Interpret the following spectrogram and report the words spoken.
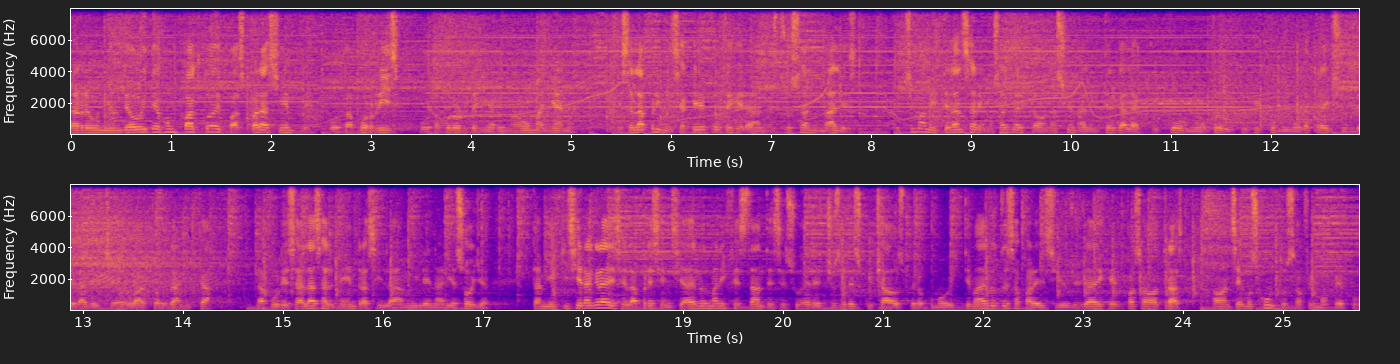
La reunión de hoy deja un pacto de paz para siempre. Vota por Risk, vota por ordeñar un nuevo mañana. Esa es la primicia que protegerá a nuestros animales. Próximamente lanzaremos al mercado nacional intergaláctico un nuevo producto que combina la tradición de la leche de vaca orgánica, la pureza de las almendras y la milenaria soya. También quisiera agradecer la presencia de los manifestantes, es su derecho ser escuchados, pero como víctima de los desaparecidos yo ya dejé el pasado atrás. Avancemos juntos, afirmó Pepo.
